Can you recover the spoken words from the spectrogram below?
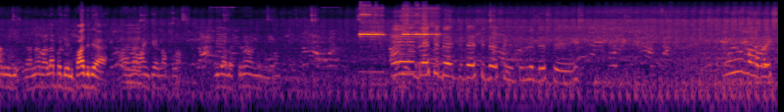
இருக்குது வேணா வெள்ளாப்பட்டியல் பார்த்துட்டு அதெல்லாம் வாங்கிக்கலாம் போகலாம் வீடான திருவாரூர் ஏ ட்ரெஸ் ட்ரெஸ் ட்ரெஸ் ட்ரெஸ் சின்ன ட்ரெஸ் முழுமா ட்ரெஸ்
